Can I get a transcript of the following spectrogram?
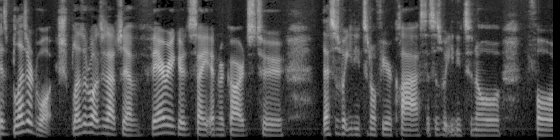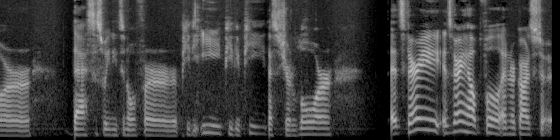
is Blizzard Watch. Blizzard Watch is actually a very good site in regards to this is what you need to know for your class, this is what you need to know for this, this is what you need to know for PvE, PvP, this is your lore. It's very it's very helpful in regards to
